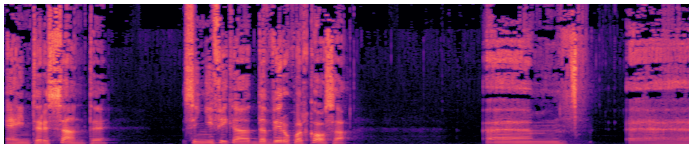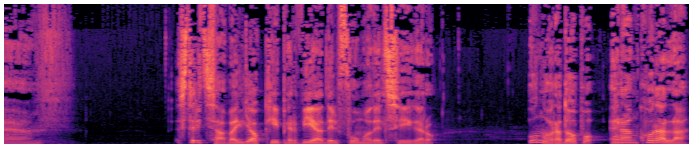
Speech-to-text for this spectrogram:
È interessante? Significa davvero qualcosa? Ehm, eh... Strizzava gli occhi per via del fumo del sigaro. Un'ora dopo era ancora là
